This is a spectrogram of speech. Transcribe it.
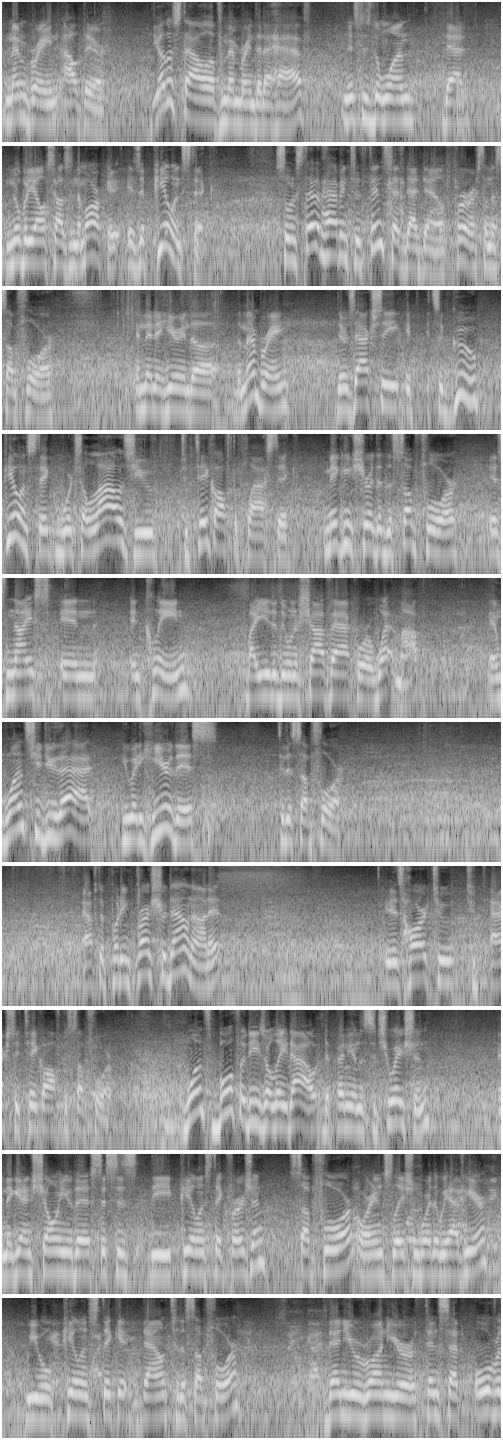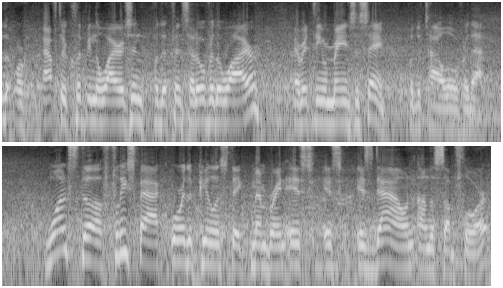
membrane out there. The other style of membrane that I have, this is the one that nobody else has in the market, is a peel and stick. So instead of having to thin set that down first on the subfloor and then adhering the, the membrane, there's actually, it's a goop, peel and stick, which allows you to take off the plastic, making sure that the subfloor is nice and, and clean by either doing a shop vac or a wet mop. And once you do that, you adhere this to the subfloor. After putting pressure down on it, it is hard to, to actually take off the subfloor. Once both of these are laid out, depending on the situation, and again, showing you this, this is the peel and stick version, subfloor or insulation board that we have here. We will peel and stick it down to the subfloor. Then you run your thin set over the, or after clipping the wires in, put the thin set over the wire. Everything remains the same. Put the towel over that. Once the fleece back or the peel and stick membrane is, is, is down on the subfloor,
